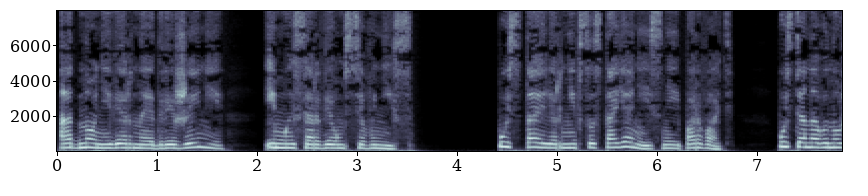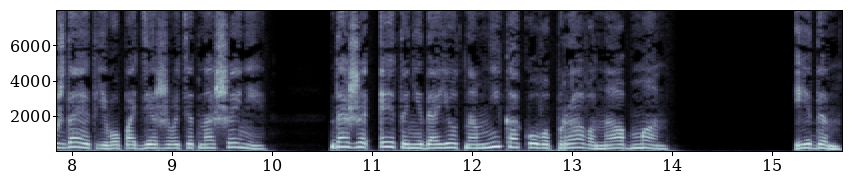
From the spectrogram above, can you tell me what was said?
Одно неверное движение, и мы сорвемся вниз. Пусть Тайлер не в состоянии с ней порвать, пусть она вынуждает его поддерживать отношения, даже это не дает нам никакого права на обман. «Иден»,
